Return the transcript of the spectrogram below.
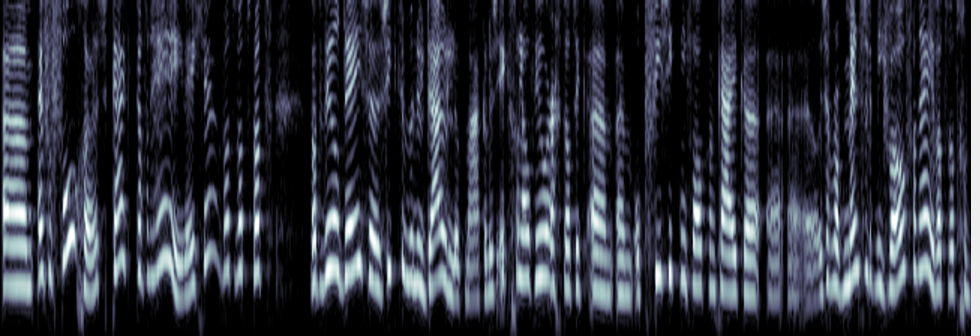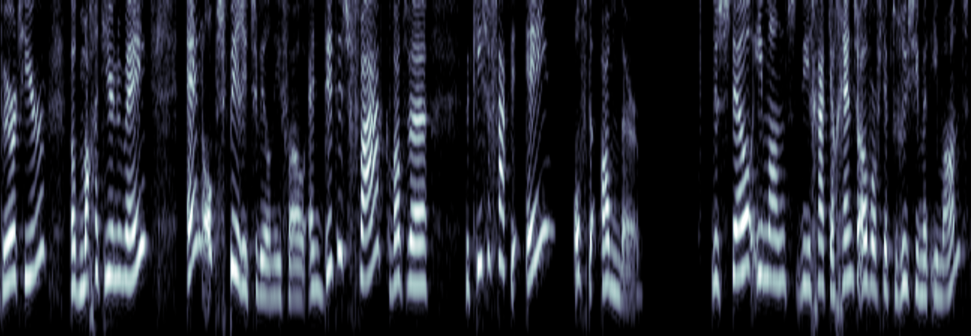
Um, en vervolgens kijk ik dan van, hé, hey, weet je, wat, wat, wat, wat wil deze ziekte me nu duidelijk maken? Dus ik geloof heel erg dat ik um, um, op fysiek niveau kan kijken, uh, uh, zeg maar op menselijk niveau, van hé, hey, wat, wat gebeurt hier? Wat mag ik hier nu mee? En op spiritueel niveau. En dit is vaak wat we, we kiezen vaak de een of de ander. Dus stel iemand die gaat jouw grenzen over of je hebt ruzie met iemand.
